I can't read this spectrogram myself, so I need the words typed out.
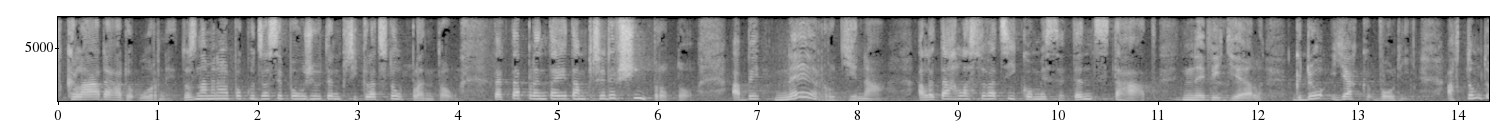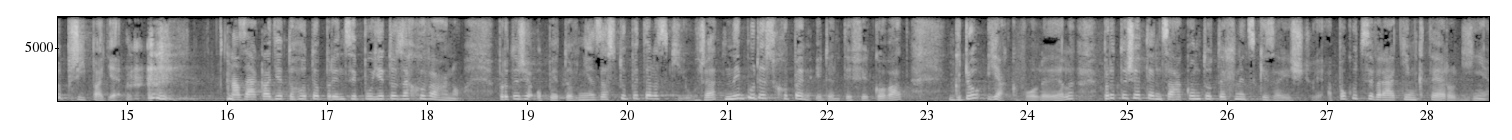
vkládá do urny. To znamená, pokud zase použiju ten příklad s tou plentou, tak ta plenta je tam především proto, aby ne rodina, ale ta hlasovací komise, ten stát neviděl, kdo jak volí. A v tomto případě na základě tohoto principu je to zachováno, protože opětovně zastupitelský úřad nebude schopen identifikovat, kdo jak volil, protože ten zákon to technicky zajišťuje. A pokud se vrátím k té rodině,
